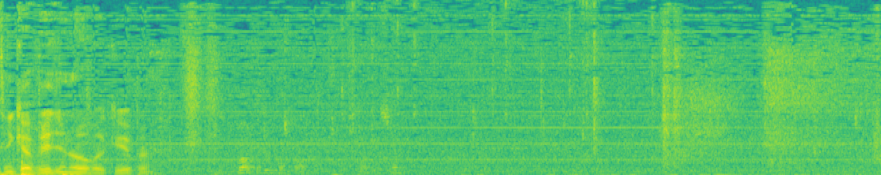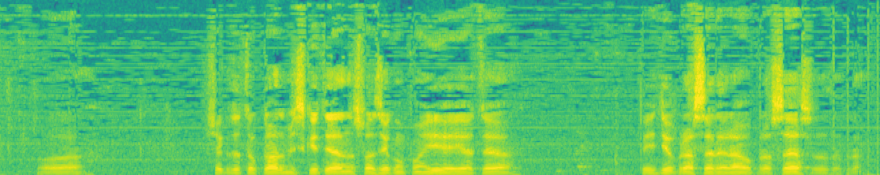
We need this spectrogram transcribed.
tem que abrir de novo aqui para. Ó, Achei que o doutor Cláudio Mesquita ia nos fazer companhia e até pediu para acelerar o processo, doutor Cláudio.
